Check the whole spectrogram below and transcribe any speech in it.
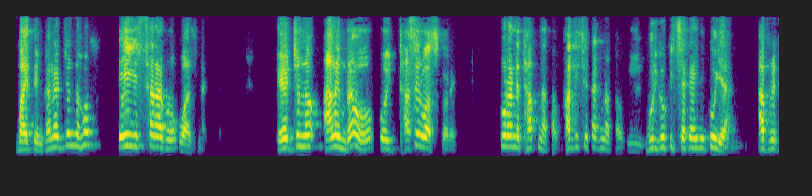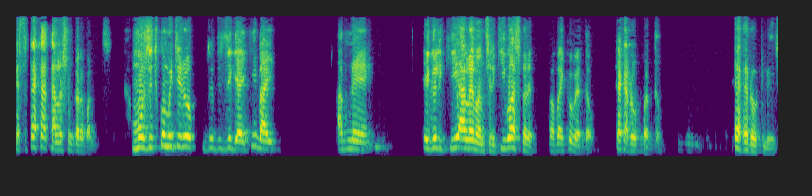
বা খানার জন্য হোক এই ছাড়া কোনো ওয়াজ নাই। এর জন্য আলেমরাও ওই ধাসের ওয়াজ করে। কোরআনে থাক না থাক হাদিসে থাক না থাক বুড়িগো কিচ্ছা কাহিনী কইয়া আপনার কাছে টাকা কালেকশন করা পারেন মসজিদ কমিটিরও যদি জিগায় কি ভাই আপনি এগুলি কি আলেম আনছেন কি ওয়াজ করে? বাবাই কবে দাও টাকা রোগ করে দাও। টাকা রোগ প্লিজ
